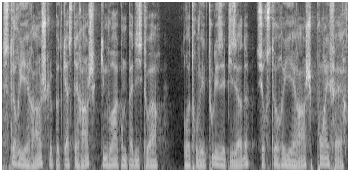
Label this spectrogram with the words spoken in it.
Story RH, le podcast RH qui ne vous raconte pas d'histoire. Retrouvez tous les épisodes sur storyrh.fr.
